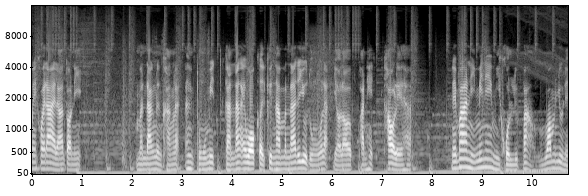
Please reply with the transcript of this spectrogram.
ไม่ค่อยได้แล้วตอนนี้ มันดังหนึ่งครั้งแล้วตรงนู้นมีการตั้งไอวอลเกิดขึ้นนะครับมันน่าจะอยู่ตรงนู้นแหละเดี๋ยวเราพันเห็ดเข้าเลยฮะในบ้านนี้ไม่แน่มีคนหรือเปล่าว่ามันอยู่ใน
